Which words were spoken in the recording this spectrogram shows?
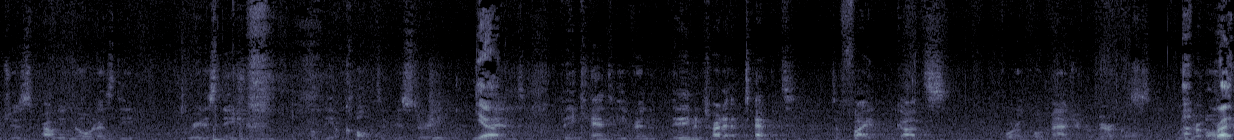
which is probably known as the greatest nation of the occult in history, Yeah. and they can't even they didn't even try to attempt to fight God's quote unquote magic or miracles with uh, their own. Right.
